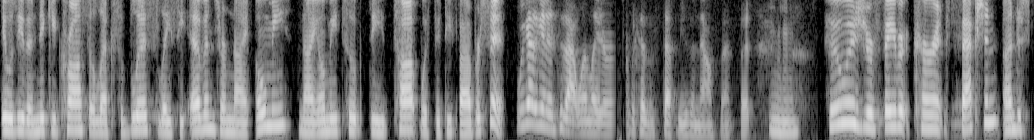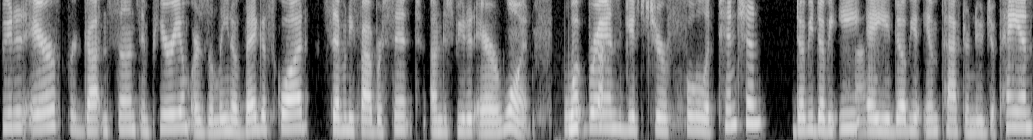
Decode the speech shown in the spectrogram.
It was either Nikki Cross, Alexa Bliss, Lacey Evans, or Naomi. Naomi took the top with 55%. We got to get into that one later because of Stephanie's announcement. But hmm Who is your favorite current faction? Undisputed Era, Forgotten Sons, Imperium, or Zelina Vega Squad? 75% Undisputed Era 1. What brands get your full attention? WWE, Uh-huh. AEW, Impact, or New Japan?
